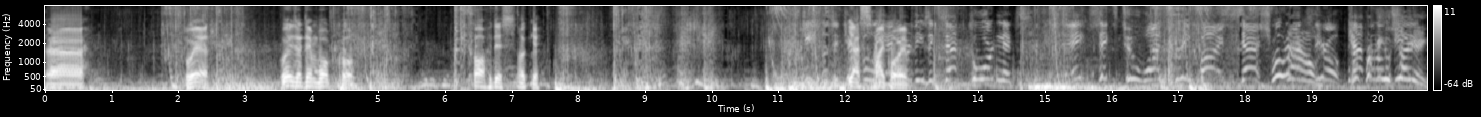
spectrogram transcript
Uh. Where? Where is the damn warp core? Oh, this. Okay. Gee, Yes, carefully microwave. enter these exact coordinates. Eight six two one three five dash Slow down! zero What capital are you G, saying?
